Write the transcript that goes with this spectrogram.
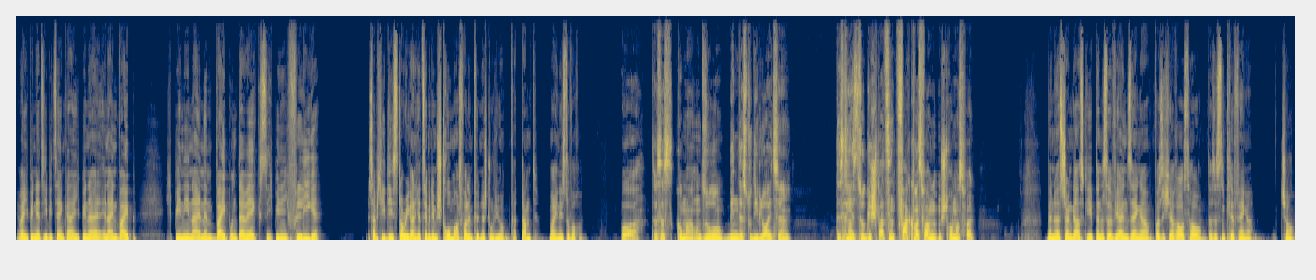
weil ich bin jetzt Ibizenka, ich bin in einem Vibe, ich bin in einem Vibe unterwegs, ich bin, ich fliege. Jetzt habe ich die, die Story gar nicht erzählt mit dem Stromausfall im Fitnessstudio. Verdammt, mache ich nächste Woche. Boah, das ist, guck mal, und so bindest du die Leute, dass die Krass. jetzt so gespatzt sind. Fuck, was war mit dem Stromausfall? Wenn Özcan Gas gibt, dann ist er wie ein Sänger. Was ich hier raushau, das ist ein Cliffhanger. Ciao.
